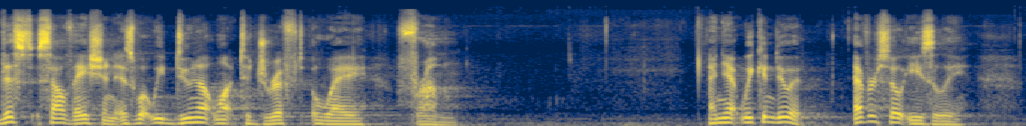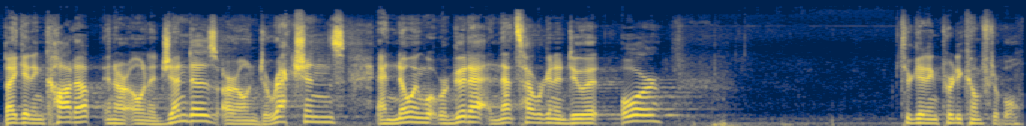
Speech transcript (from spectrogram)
This salvation is what we do not want to drift away from. And yet we can do it ever so easily by getting caught up in our own agendas, our own directions, and knowing what we're good at, and that's how we're going to do it, or through getting pretty comfortable.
